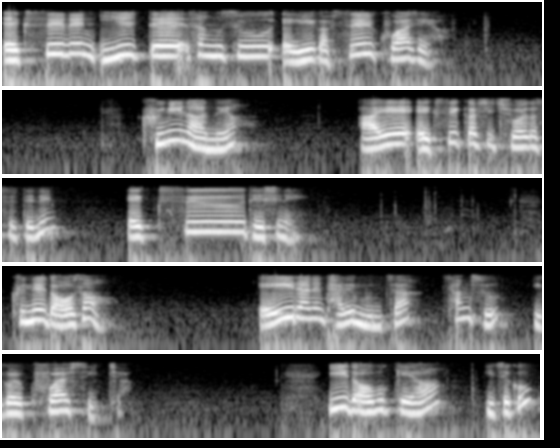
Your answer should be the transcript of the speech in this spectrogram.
x는 2일 때 상수 a 값을 구하세요. 근이 나왔네요. 아예 x의 값이 주어졌을 때는 x 대신에 근을 넣어서 a라는 다른 문자, 상수 이걸 구할 수 있죠. 2 넣어볼게요. 2제곱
